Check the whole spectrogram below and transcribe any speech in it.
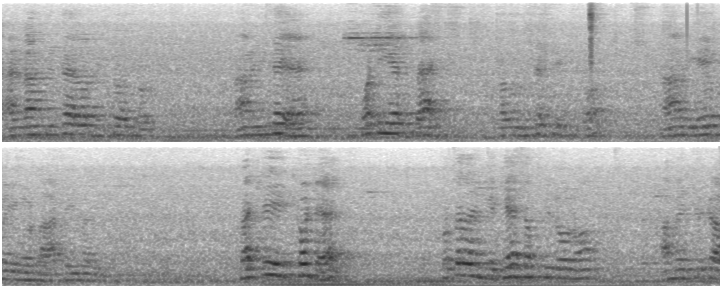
ಕಾರಣ ಅಂತಿದ್ದ ಎಲ್ಲ ಬಿಟ್ಟು ನಾನು ಹಿಂದೆ ಫೋರ್ಟಿ ಇಯರ್ಸ್ ಬ್ಯಾಕ್ ಅದು ಇಂಡಸ್ಟ್ರಿ ಇತ್ತು. ನಾನು ಏನು ಮನೆ ಮಾಡೋದು ಆ ಟೈಮಲ್ಲಿ ಕಟ್ಟಿ ಇಟ್ಕೊಂಡೆ. ಕೊಟ್ಟದ ನಿಮಗೆ ಕೆ ಎಸ್ ಲೋನು ಆಮೇಲೆ ತಿರ್ಗಾ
